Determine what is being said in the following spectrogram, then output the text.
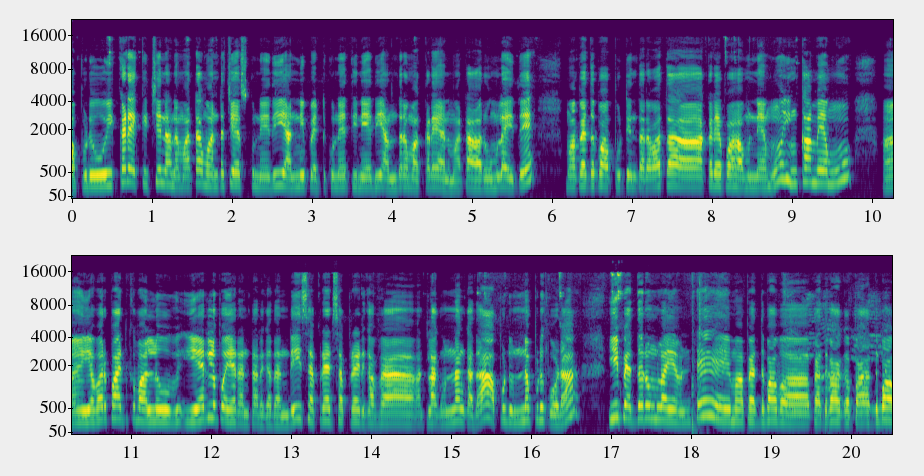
అప్పుడు ఇక్కడే కిచెన్ అనమాట వంట చేసుకునేది అన్నీ పెట్టుకునే తినేది అందరం అక్కడే అనమాట ఆ రూమ్లో అయితే మా పెద్ద పాప పుట్టిన తర్వాత అక్కడే ఉన్నాము. ఇంకా మేము ఎవరి పాటికి వాళ్ళు ఏర్లు పోయారంటారు కదండి. సపరేట్ సపరేట్గా అట్లా ఉన్నాం కదా. అప్పుడు ఉన్నప్పుడు కూడా ఈ పెద్ద రూమ్లో ఏమంటే మా పెద్ద బావ పెద్ద బావ పెద్ద బావ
